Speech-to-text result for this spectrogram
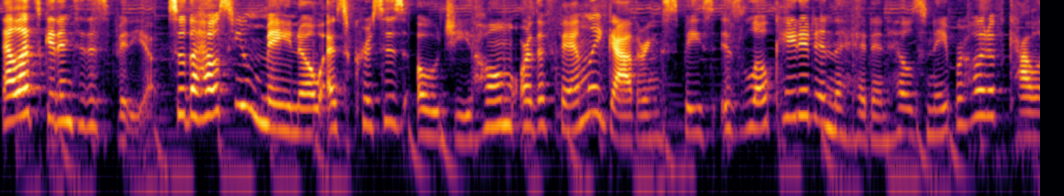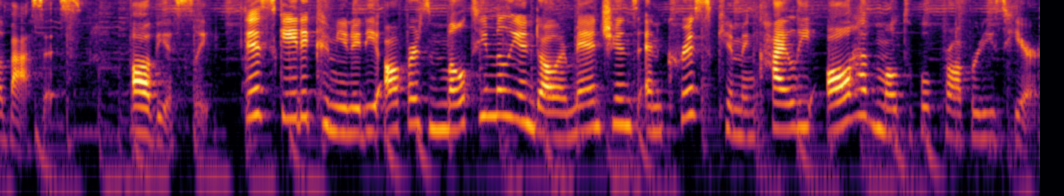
Now let's get into this video. So the house you may know as Kris's OG home or the family gathering space is located in the Hidden Hills neighborhood of Calabasas obviously. This gated community offers multi-million dollar mansions and Kris, Kim, and Kylie all have multiple properties here.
